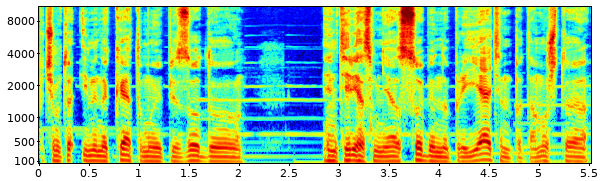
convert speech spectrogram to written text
Почему-то именно к этому эпизоду интерес мне особенно приятен, потому что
